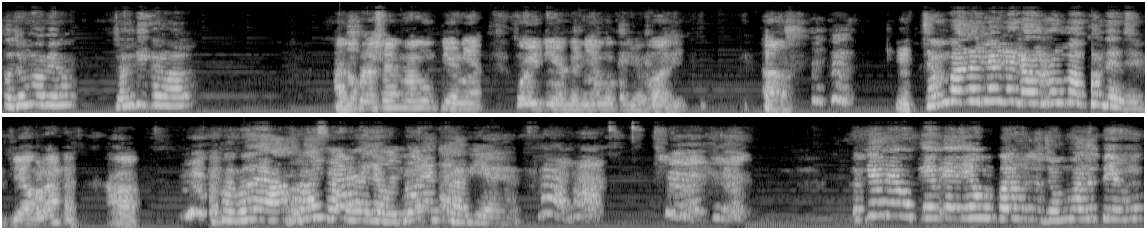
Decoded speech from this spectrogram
તો જમવા બે જલ્દી કરવા આ કપડા સાઈડમાં મૂકી દો ન્યા. કોઈ નહીં અંદર ત્યાં મૂકી દો બહાર. હા. જમવાનું લઈને ડોલ રૂમમાં પૂરી દેજે ત્યાં ઓલા ને? હા. પણ એવું કરો છો જમવા નથી એવું?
